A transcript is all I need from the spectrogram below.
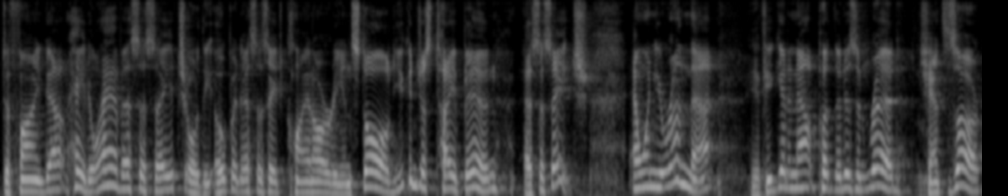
to find out, hey, do I have SSH or the Open SSH client already installed, you can just type in SSH. And when you run that, if you get an output that isn't red, chances are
